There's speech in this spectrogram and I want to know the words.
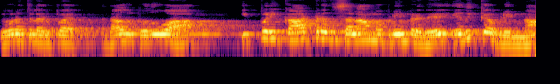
தூரத்தில் இருப்பார். அதாவது பொதுவாக இப்படி காட்டுறது சலாம் அப்படின்றது எதுக்கு அப்படின்னா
